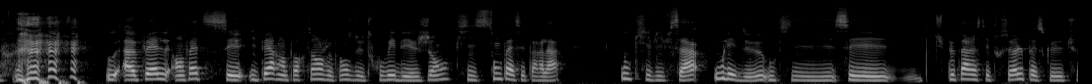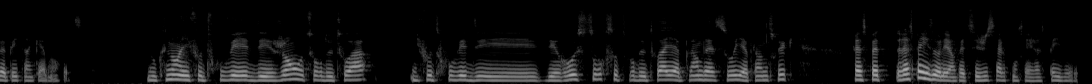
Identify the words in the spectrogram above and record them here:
Ou appelle. En fait, c'est hyper important, je pense, de trouver des gens qui sont passés par là, ou qui vivent ça, ou les deux, ou qui. C'est. Tu peux pas rester tout seul parce que tu vas péter un câble, en fait. Donc, non, il faut trouver des gens autour de toi, il faut trouver des, des ressources autour de toi, il y a plein d'assauts, il y a plein de trucs. Reste pas, reste pas isolé, en fait, c'est juste ça le conseil, reste pas isolé.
